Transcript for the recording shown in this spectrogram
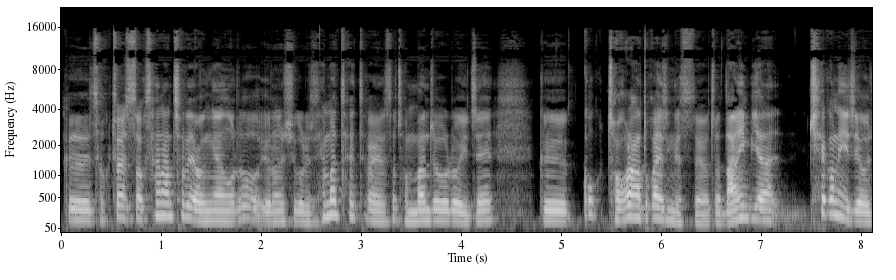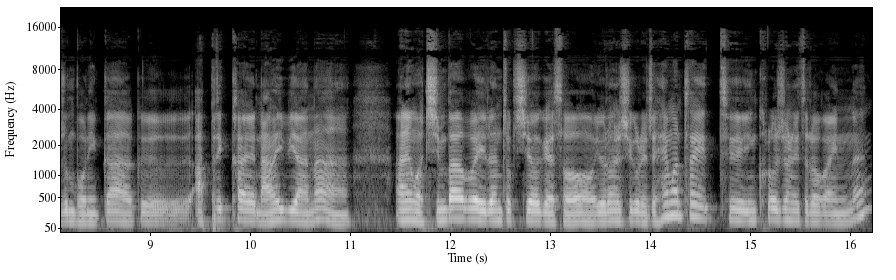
그 적철석 산화철의 영향으로 이런 식으로 hematite가 해서 전반적으로 이제 그 꼭 저거랑 똑같이 생겼어요. 저 나미비아 최근에 이제 요즘 보니까 그 아프리카의 나미비아나 아니 뭐 짐바브웨 이런 쪽 지역에서 이런 식으로 이제 hematite inclusion이 들어가 있는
